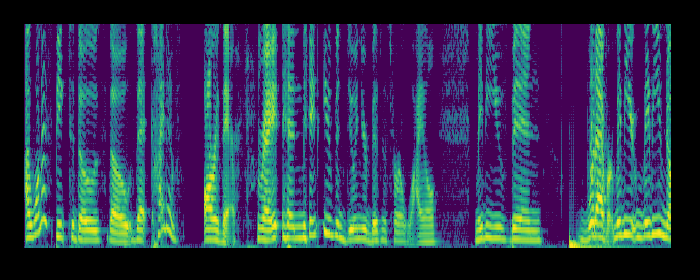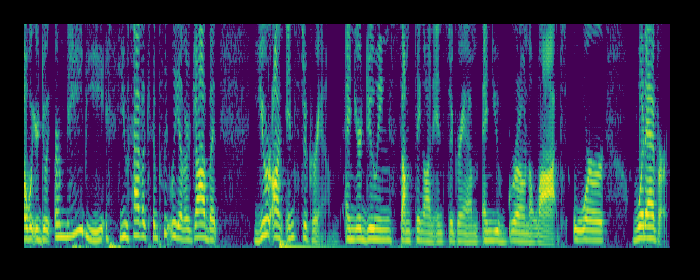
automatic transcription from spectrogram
I want to speak to those, though, that kind of are there, right? And maybe you've been doing your business for a while. Maybe you've been whatever. Maybe you maybe you know what you're doing or maybe you have a completely other job but you're on Instagram and you're doing something on Instagram and you've grown a lot or whatever.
